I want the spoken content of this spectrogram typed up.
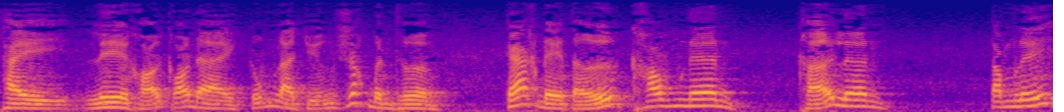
thầy lìa khỏi cõi đời cũng là chuyện rất bình thường. Các đệ tử không nên khởi lên tâm lý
